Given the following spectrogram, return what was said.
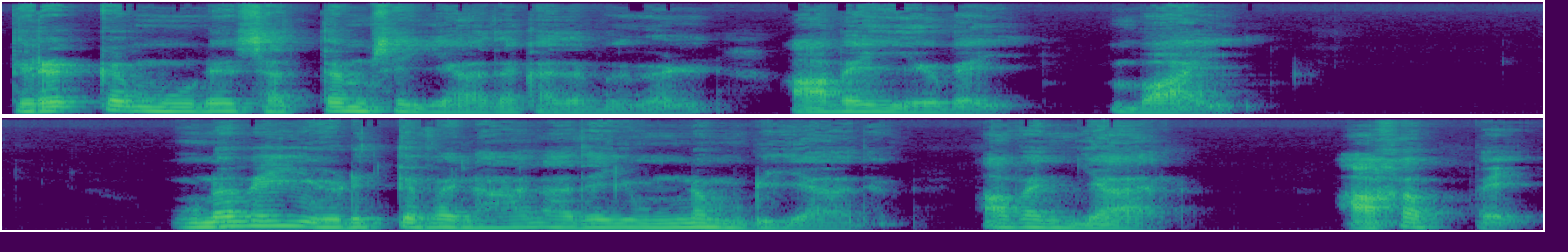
திறக்க மூட சத்தம் செய்யாத கதவுகள் அவை எவை? வாய். உணவை எடுத்தவனால் அதை உண்ண முடியாது. அவன் யார்? அகப்பை.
